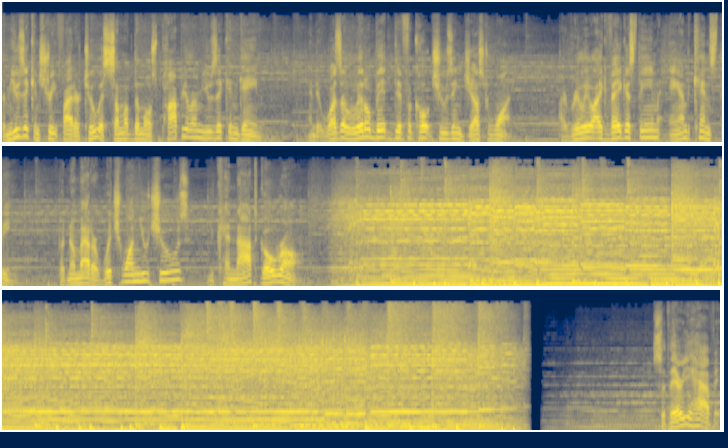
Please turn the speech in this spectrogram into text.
The music in Street Fighter II is some of the most popular music in gaming, and it was a little bit difficult choosing just one. I really like Vega's theme and Ken's theme, but no matter which one you choose, you cannot go wrong. So there you have it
